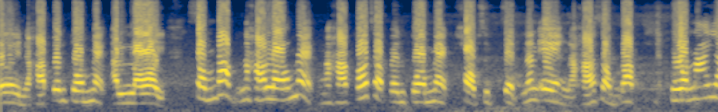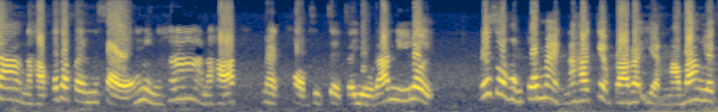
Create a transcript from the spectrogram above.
เลยนะคะ เป็นตัวแม็กอัลลอย สำหรับนะคะล้อแม็กนะคะก็จะเป็นตัวแม็กขอบ 17 นั่นเองนะคะสำหรับตัวหน้ายางนะคะก็จะเป็น 215 นะคะแม็กขอบ 17 จะอยู่ด้านนี้เลย ในส่วนของตัวแม็กนะคะ เก็บรายละเอียดมาบ้างเล็ก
